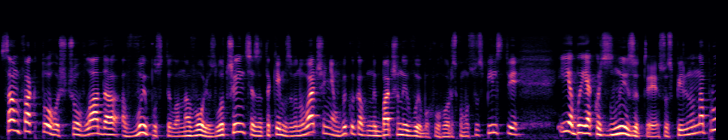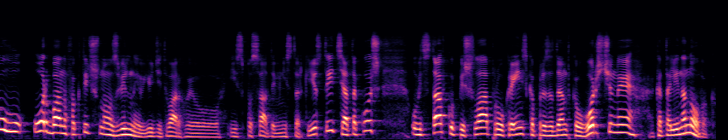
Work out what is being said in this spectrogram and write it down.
Сам факт того, що влада випустила на волю злочинця за таким звинуваченням, викликав небачений вибух в угорському суспільстві. І аби якось знизити суспільну напругу, Орбан фактично звільнив Юдіт Варгою із посади міністерки юстиції, а також у відставку пішла проукраїнська президентка Угорщини Каталіна Новак.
